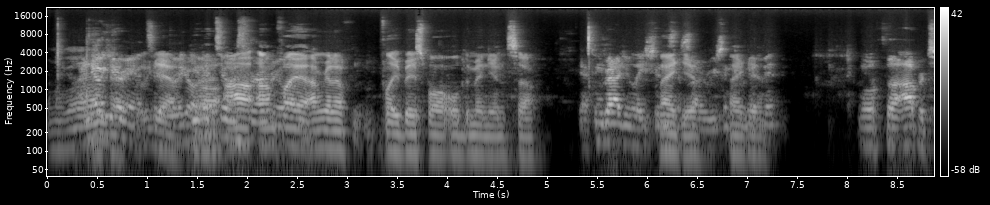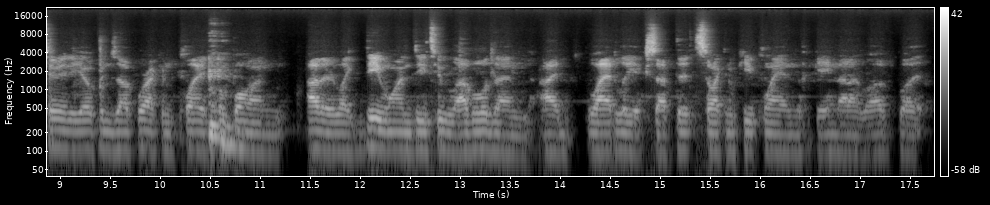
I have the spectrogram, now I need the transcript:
I know your answer. yeah, but give uh, it to us I'll, I'm play. I'm gonna play baseball at Old Dominion. So Yeah, congratulations. Thank That's you. our recent Thank you. Well, if the opportunity opens up where I can play football on either like D1, D2 level, then I'd gladly accept it so I can keep playing the game that I love. But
